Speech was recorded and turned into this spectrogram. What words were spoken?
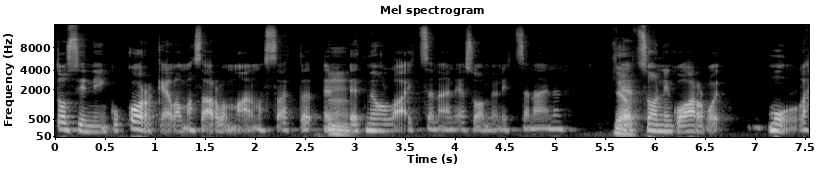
tosi niin kuin korkealla omassa arvomaailmassa, että mm. et, et me ollaan itsenäinen ja Suomi on itsenäinen. Että se on niin kuin arvo mulle.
